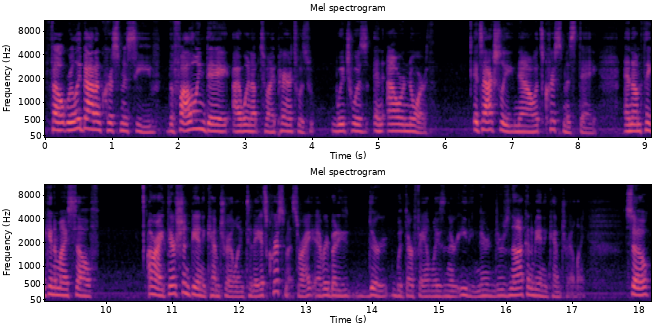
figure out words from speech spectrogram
felt really bad on christmas eve. The following day i went up to my parents was which was an hour north. It's actually now it's christmas day. And i'm thinking to myself all right, there shouldn't be any chemtrailing today. It's Christmas, right? Everybody they're with their families and they're eating. There, there's not going to be any chemtrailing. So,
